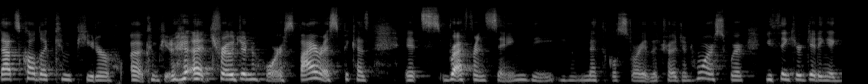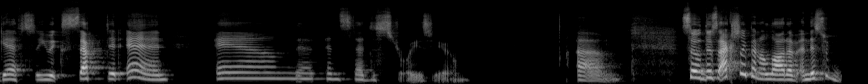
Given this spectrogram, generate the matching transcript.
That's called a computer uh, computer a Trojan horse virus because it's referencing the you know mythical story of the Trojan horse where you think you're getting a gift, so you accept it in, and it instead destroys you. Um, so there's actually been a lot of, and this would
